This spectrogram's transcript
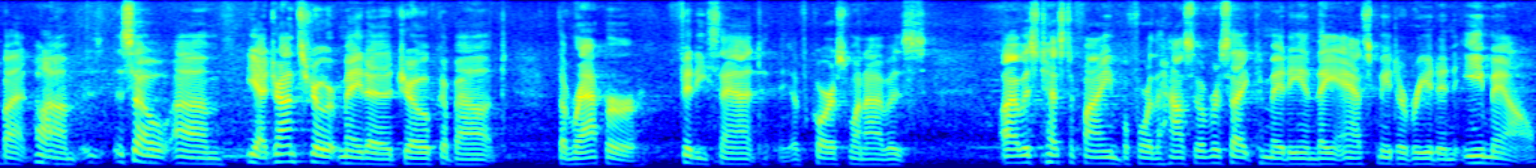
But um, so um, yeah, Jon Stewart made a joke about the rapper 50 Cent. Of course, when I was I was testifying before the House Oversight Committee, and they asked me to read an email,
